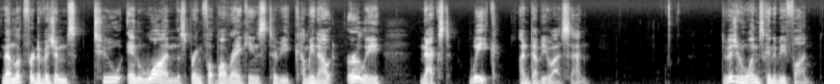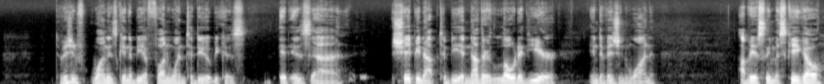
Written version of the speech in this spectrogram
And then look for divisions two and one, the spring football rankings, to be coming out early next week on WSN. Division one is going to be fun. Division one is going to be a fun one to do because it is uh, shaping up to be another loaded year in Division one. Obviously, Muskego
